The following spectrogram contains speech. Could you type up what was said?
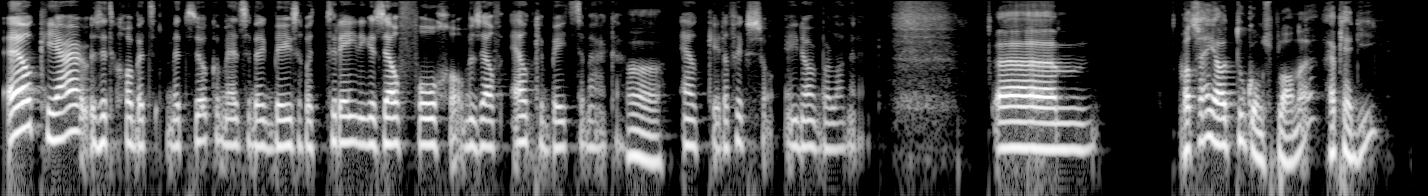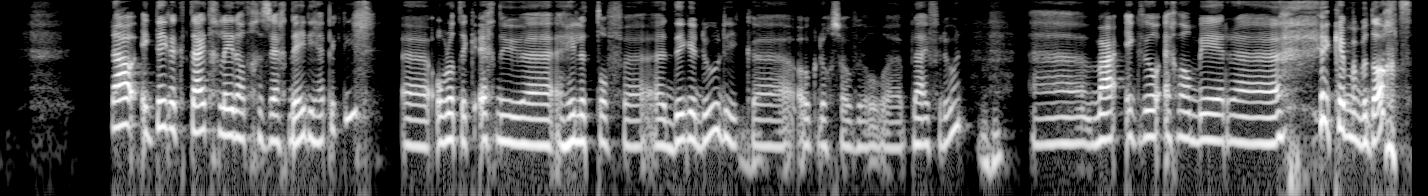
elk jaar zit ik gewoon met, met zulke mensen ben ik bezig met trainingen zelf volgen om mezelf elke keer beter te maken. Ah. Elke keer. Dat vind ik zo enorm belangrijk. Um, Wat zijn jouw toekomstplannen? Heb jij die? Nou, ik denk dat ik een tijd geleden had gezegd, nee, die heb ik niet. Uh, omdat ik echt nu uh, hele toffe uh, dingen doe, die ik ook nog zo wil blijven doen. Mm -hmm. maar ik wil echt wel meer. ik heb me bedacht.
